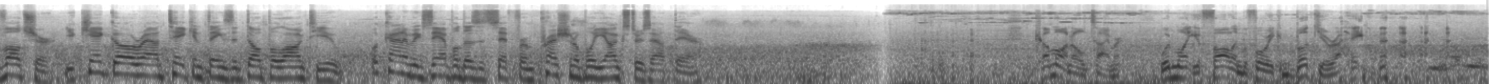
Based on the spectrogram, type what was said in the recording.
Vulture, you can't go around taking things that don't belong to you. What kind of example does it set for impressionable youngsters out there? Come on, old timer. Wouldn't want you falling before we can book you, right?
